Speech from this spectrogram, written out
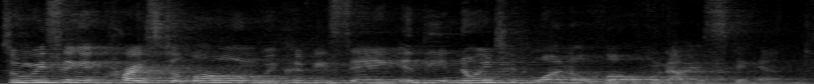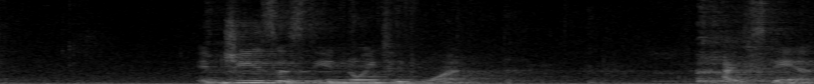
So when we sing in Christ alone, we could be saying, In the anointed one alone I stand. In Jesus, the anointed one, I stand.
